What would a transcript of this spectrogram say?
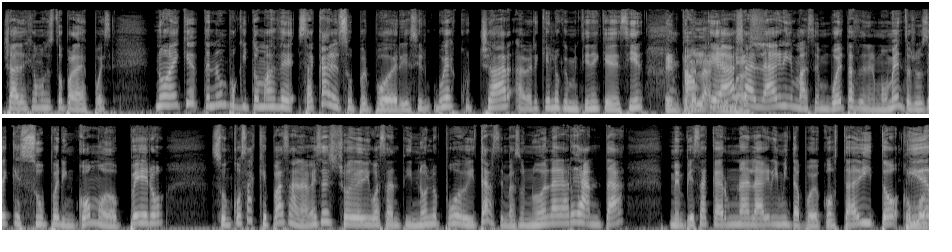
ya, dejemos esto para después. No, hay que tener un poquito más de sacar el superpoder y decir, voy a escuchar a ver qué es lo que me tiene que decir, Entre aunque lágrimas. haya lágrimas envueltas en el momento. Yo sé que es súper incómodo, pero son cosas que pasan. A veces yo le digo a Santi, no lo puedo evitar, se me hace un nudo en la garganta, me empieza a caer una lagrimita por el costadito y de aquel-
